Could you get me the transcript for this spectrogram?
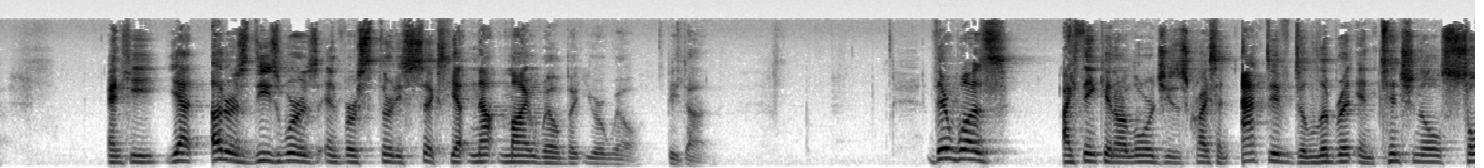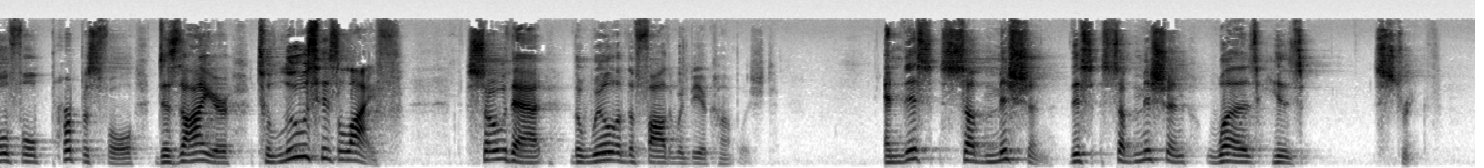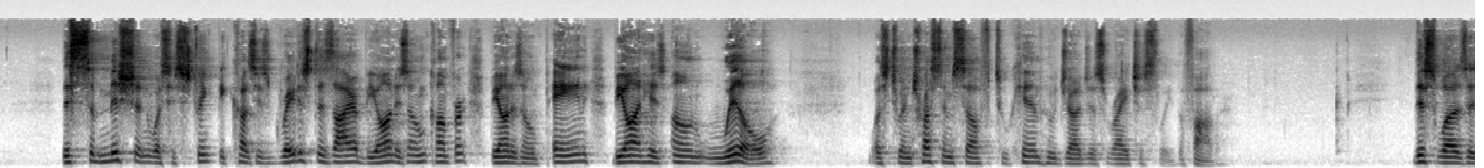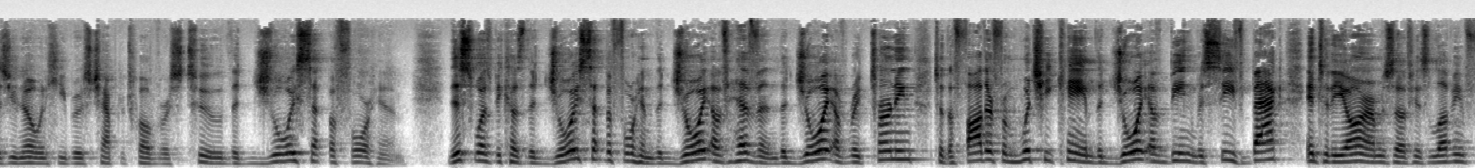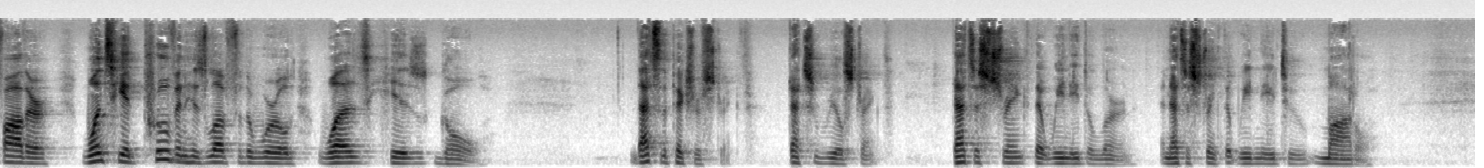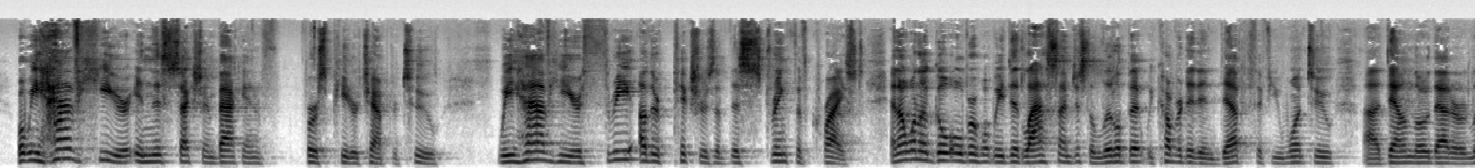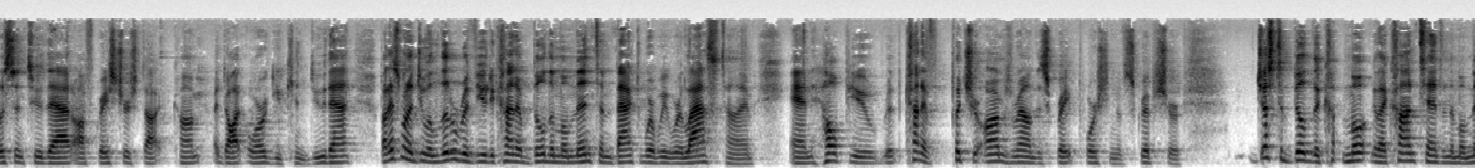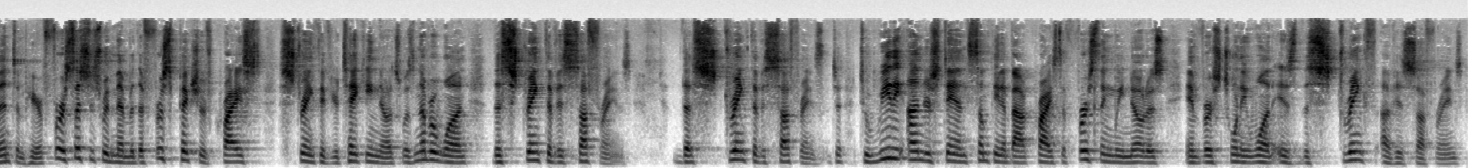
And he yet utters these words in verse 36 Yet not my will, but your will be done. There was, I think, in our Lord Jesus Christ, an active, deliberate, intentional, soulful, purposeful desire to lose his life so that the will of the Father would be accomplished. And this submission, this submission was his strength. This submission was his strength because his greatest desire, beyond his own comfort, beyond his own pain, beyond his own will, was to entrust himself to him who judges righteously, the Father. This was, as you know in Hebrews chapter 12, verse 2, the joy set before him. This was because the joy set before him, the joy of heaven, the joy of returning to the Father from which he came, the joy of being received back into the arms of his loving Father once he had proven his love for the world was his goal. That's the picture of strength. That's real strength. That's a strength that we need to learn, and that's a strength that we need to model. What we have here in this section back in 1 Peter chapter 2 we have here three other pictures of this strength of Christ. And I want to go over what we did last time just a little bit. We covered it in depth. If you want to uh, download that or listen to that off gracechurch.org, you can do that. But I just want to do a little review to kind of build the momentum back to where we were last time and help you kind of put your arms around this great portion of Scripture just to build the, the content and the momentum here, first, let's just remember the first picture of Christ's strength, if you're taking notes, was number one, the strength of his sufferings. The strength of his sufferings. To, to really understand something about Christ, the first thing we notice in verse 21 is the strength of his sufferings.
